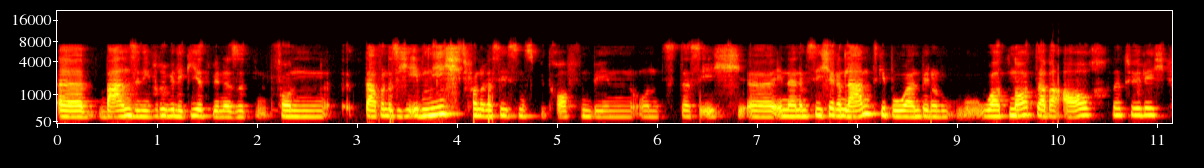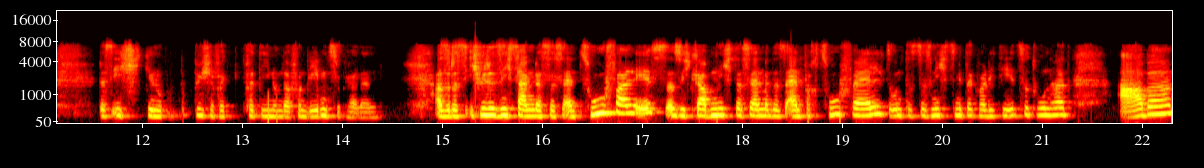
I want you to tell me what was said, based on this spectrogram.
äh, wahnsinnig privilegiert bin. Also von davon, dass ich eben nicht von Rassismus betroffen bin und dass ich äh, in einem sicheren Land geboren bin und what not, aber auch natürlich, dass ich genug Bücher verdiene, um davon leben zu können. Also das, ich würde jetzt nicht sagen, dass das ein Zufall ist. Also ich glaube nicht, dass einem das einfach zufällt und dass das nichts mit der Qualität zu tun hat. Aber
